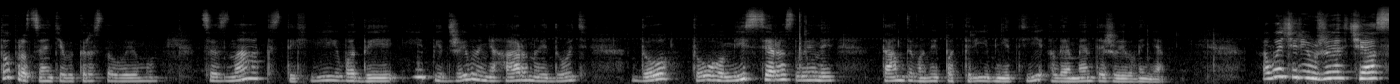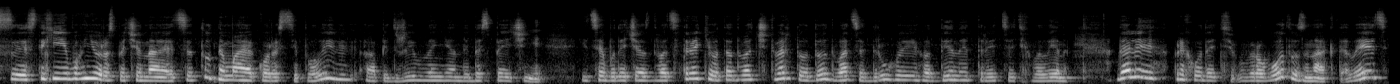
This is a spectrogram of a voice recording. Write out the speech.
100% використовуємо. Це знак стихії води. І підживлення гарно йдуть до того місця рослини, там, де вони потрібні, ті елементи живлення. А ввечері вже час е, стихії вогню розпочинається. Тут немає користі поливів, а підживлення небезпечні. І це буде час 23 та 24 до 22 години 30 хвилин. Далі приходить в роботу знак телець,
